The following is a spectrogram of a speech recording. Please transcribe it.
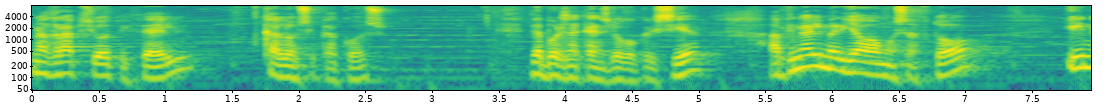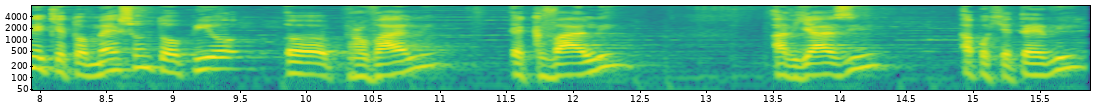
να γράψει ό,τι θέλει, καλός ή κακός. Δεν μπορείς να κάνεις λογοκρισία. Απ' την άλλη μεριά όμως αυτό είναι και το μέσον το οποίο ε, προβάλλει, εκβάλλει, αδειάζει, αποχετεύει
